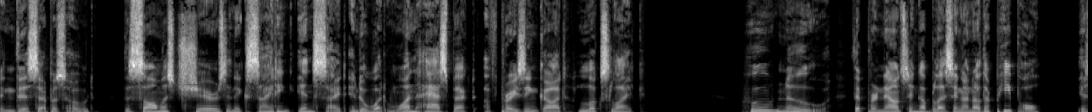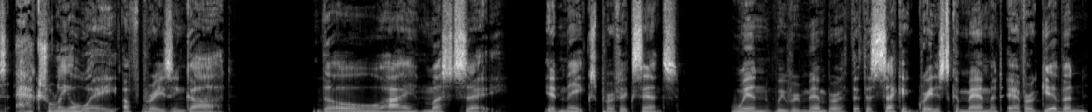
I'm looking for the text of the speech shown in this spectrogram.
In this episode, the psalmist shares an exciting insight into what one aspect of praising God looks like. Who knew that pronouncing a blessing on other people is actually a way of praising God? Though I must say, it makes perfect sense when we remember that the second greatest commandment ever given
